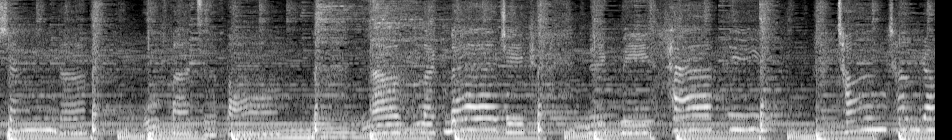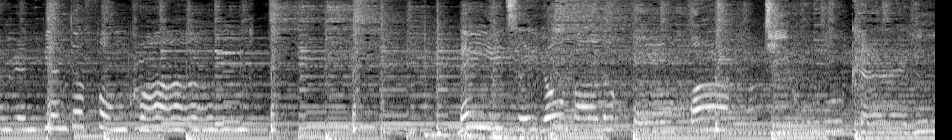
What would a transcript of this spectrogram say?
深的无法自拔。Love like magic, make me happy，常常让人变得疯狂。每一次拥抱的火花，几乎可以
